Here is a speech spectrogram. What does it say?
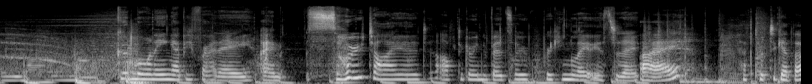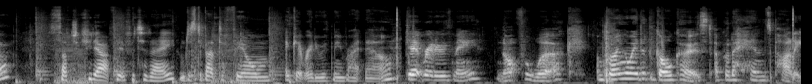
Good morning, happy Friday. I'm so tired after going to bed so freaking late yesterday. I have put together such a cute outfit for today. I'm just about to film a get ready with me right now. Get ready with me, not for work. I'm going away to the Gold Coast. I've got a hens party.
